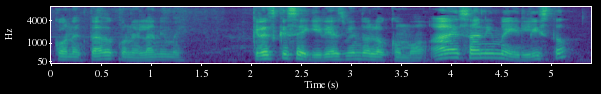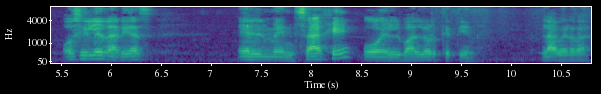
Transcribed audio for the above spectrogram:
conectado con el anime, ¿crees que seguirías viéndolo como, ah, es anime y listo? ¿O si le darías el mensaje o el valor que tiene? La verdad.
